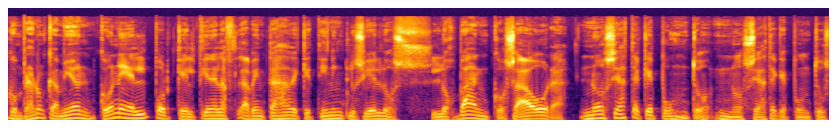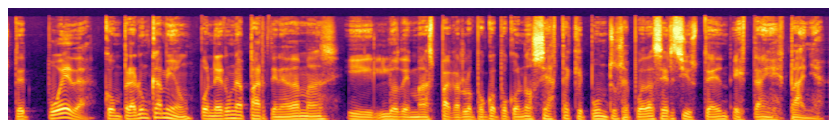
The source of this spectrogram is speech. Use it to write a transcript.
comprar un camión con él porque él tiene la, ventaja de que tiene inclusive los, los bancos. Ahora, no sé hasta qué punto, no sé hasta qué punto usted pueda comprar un camión, poner una parte nada más y lo demás pagarlo poco a poco. No sé hasta qué punto se puede hacer si usted está en España.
